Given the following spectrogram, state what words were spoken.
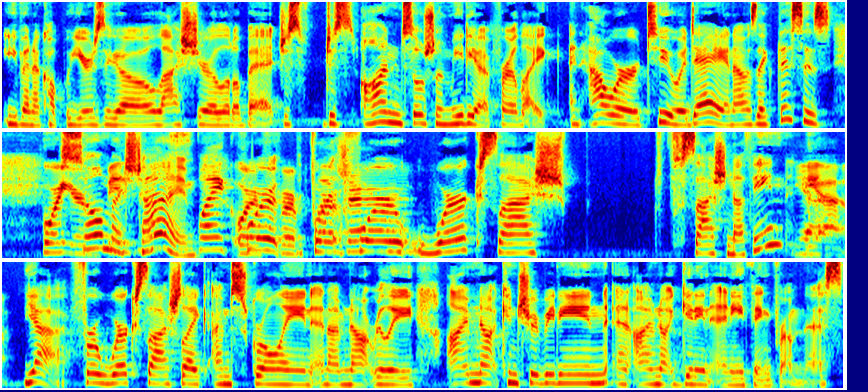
even a couple years ago, last year a little bit, just just on social media for like an hour or two a day, and I was like, this is for so much time, like or for for, for, for work slash slash nothing. Yeah. Yeah. For work slash like I'm scrolling and I'm not really, I'm not contributing and I'm not getting anything from this.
